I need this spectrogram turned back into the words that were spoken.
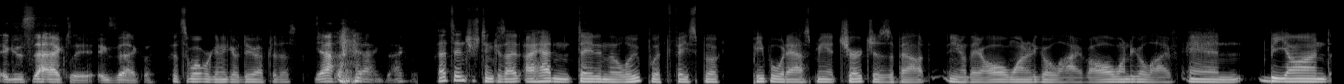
Exactly, exactly. That's what we're going to go do after this. Yeah, yeah, exactly. That's interesting because I, I hadn't stayed in the loop with Facebook. People would ask me at churches about, you know, they all wanted to go live, all wanted to go live. And beyond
